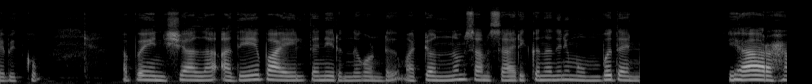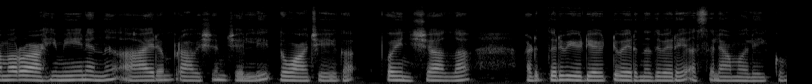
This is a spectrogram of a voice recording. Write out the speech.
ലഭിക്കും. അപ്പോൾ ഇൻഷാല്ല അതേ പായയിൽ തന്നെ ഇരുന്നു കൊണ്ട് മറ്റൊന്നും സംസാരിക്കുന്നതിന് മുമ്പ് തന്നെ യാ റഹമുറാഹിമീൻ എന്ന് ആയിരം പ്രാവശ്യം ചൊല്ലി ദുവാ ചെയ്യുക. അപ്പോൾ ഇൻഷാല്ല അടുത്തൊരു വീഡിയോ ആയിട്ട് വരുന്നത് വരെ അസ്സലാമു അലൈക്കും.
